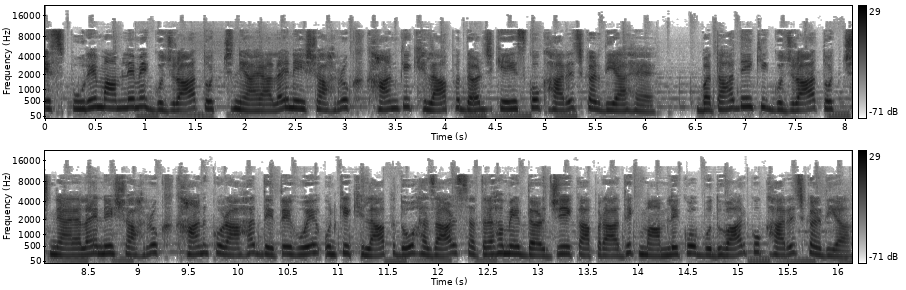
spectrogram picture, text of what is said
इस पूरे मामले में गुजरात उच्च न्यायालय ने शाहरुख खान के खिलाफ दर्ज केस को खारिज कर दिया है। बता दें कि गुजरात उच्च न्यायालय ने शाहरुख खान को राहत देते हुए उनके खिलाफ 2017 में दर्ज एक आपराधिक मामले को बुधवार को खारिज कर दिया।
